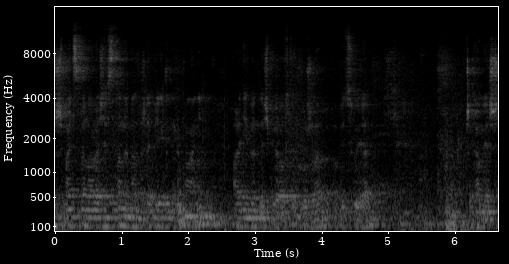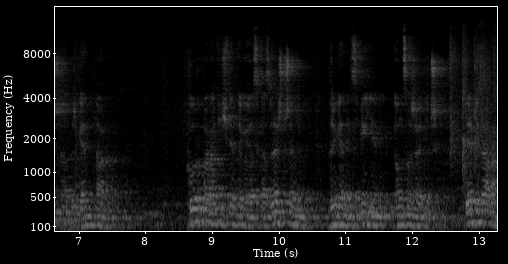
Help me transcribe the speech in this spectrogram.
proszę Państwa, na razie stanę na tle pięknych pań, ale nie będę śpiewał w tym chórze, obiecuję. Czekamy jeszcze na dyrygenta. Chór parafii świętego Jacka z Leszczyn, dyrygent Zbigniew Goncarzewicz. Wielkie brawa!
